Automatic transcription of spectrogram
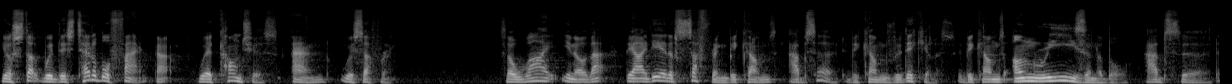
You're stuck with this terrible fact that we're conscious and we're suffering. So why, you know, that the idea of suffering becomes absurd. It becomes ridiculous. It becomes unreasonable, absurd,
